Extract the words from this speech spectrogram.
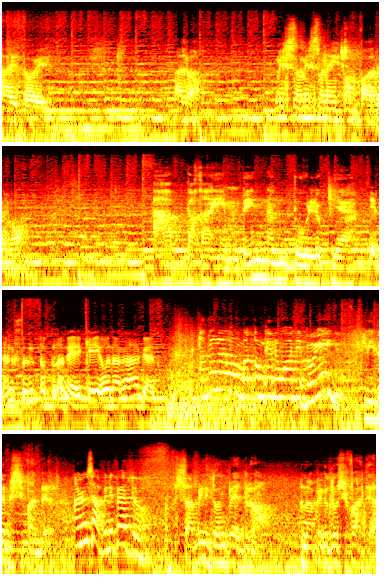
Hi, Toy. Ano? Miss na miss mo na yung chong father mo? Napakahimbing ng tulog niya. Inang suntok lang eh. KO na kaagad. Ano na naman ba itong ginawa ni Dwayne? Kinidap si Father. Anong sabi ni Pedro? Sabi ni Don Pedro, hanapin ko doon si Father.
